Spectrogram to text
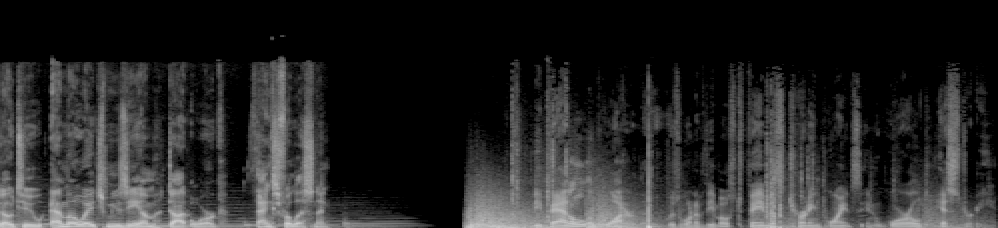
go to mohmuseum.org. Thanks for listening. The Battle of Waterloo was one of the most famous turning points in world history.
